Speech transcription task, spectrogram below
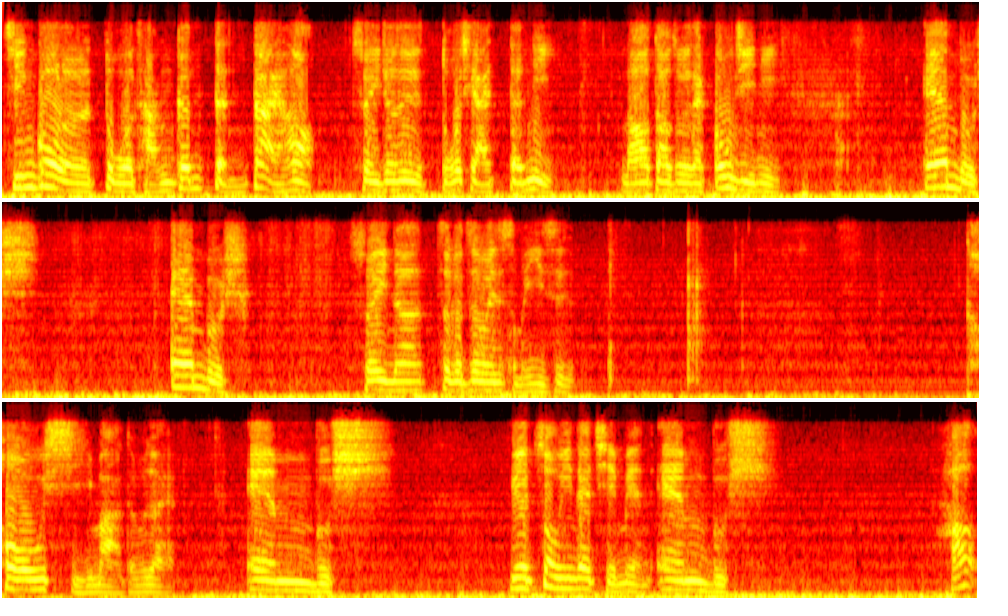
经过了躲藏跟等待哈，所以就是躲起来等你，然后到最后再攻击你。ambush，ambush，所以呢，这个这位是什么意思？偷袭嘛，对不对？ambush，因为重音在前面，ambush。好，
